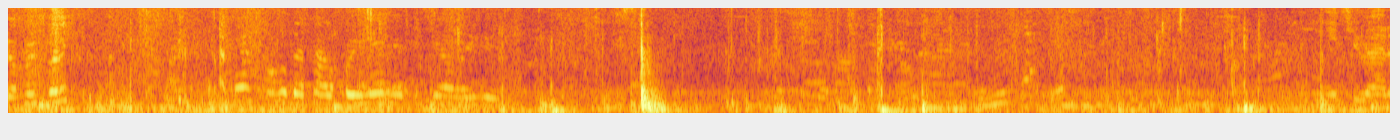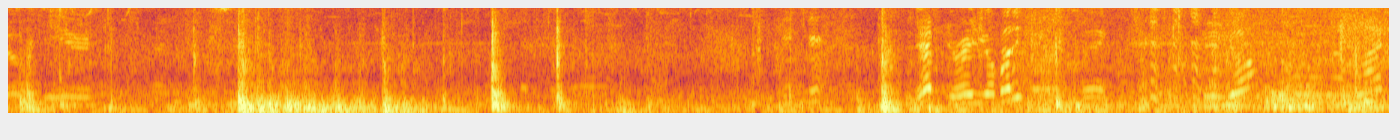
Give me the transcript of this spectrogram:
go first, buddy? Yeah, I'll hold that paddle for you, man. Get you on where you yep. Get you right over here. That's it. Yep, you ready to go, buddy? Here you go. Relax.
